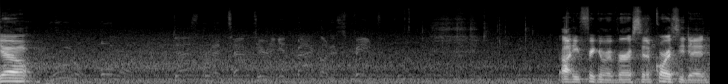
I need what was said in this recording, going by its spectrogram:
go. Oh, ah, he freaking reversed it. Of course he did.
